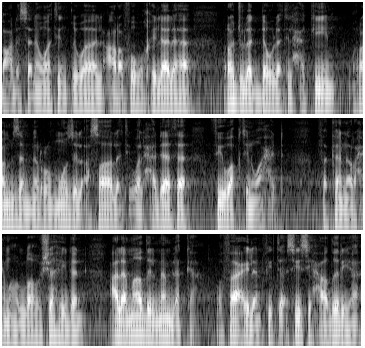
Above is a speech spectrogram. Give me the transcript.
بعد سنوات طوال عرفوه خلالها رجل الدولة الحكيم ورمزا من رموز الأصالة والحداثة في وقت واحد. فكان رحمه الله شاهدا على ماضي المملكة وفاعلا في تأسيس حاضرها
